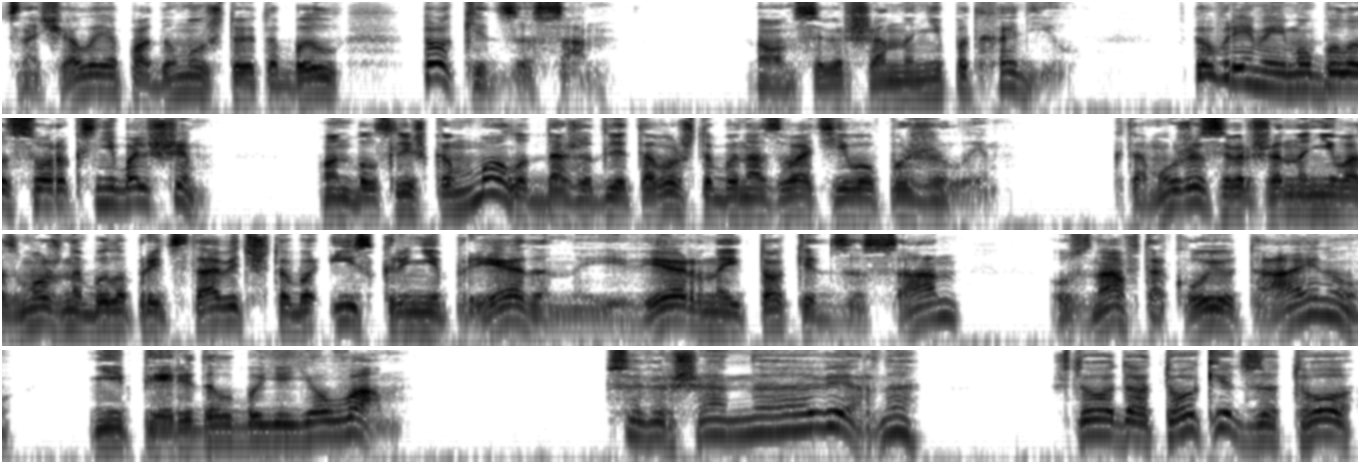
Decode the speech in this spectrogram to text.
Сначала я подумал, что это был Токидзе-сан, но он совершенно не подходил. В то время ему было сорок с небольшим. Он был слишком молод даже для того, чтобы назвать его пожилым. К тому же совершенно невозможно было представить, чтобы искренне преданный и верный Токидзе-сан, узнав такую тайну, не передал бы ее вам. «Совершенно верно», что до Токидзе, то,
